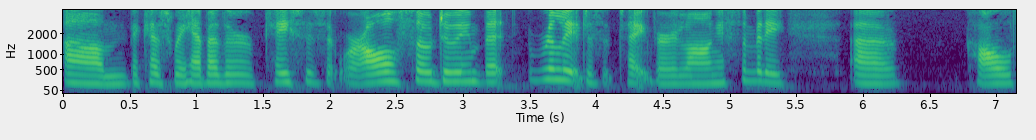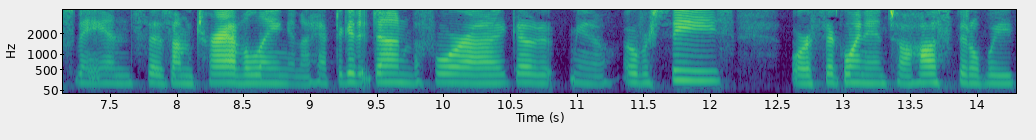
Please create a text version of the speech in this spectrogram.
um, because we have other cases that we're also doing, but really it doesn't take very long. If somebody uh, calls me and says I'm traveling and I have to get it done before I go to you know overseas, or if they're going into a hospital, we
